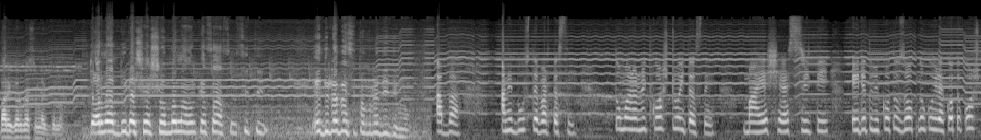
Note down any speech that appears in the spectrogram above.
বাড়ি ঘর বেসন লাগবে না। তোর মার দুটা শেষ সম্বল আমার কাছে আছে স্মৃতি। এই দুটা বেশি তো করে দিয়ে দিব আব্বা আমি বুঝতে পারতাছি। তোমার অনেক কষ্ট হইতাছে। মায়ের শেষ স্মৃতি এইটা তুমি কত যত্ন কইরা কত কষ্ট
